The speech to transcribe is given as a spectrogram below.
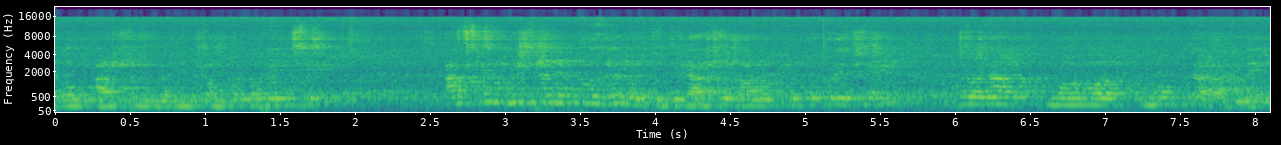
এবং আসন গ্রহণ সম্পন্ন হয়েছে। আজকের অনুষ্ঠানের প্রধান অতিথির আসন অলঙ্কৃত করেছেন জনাব মোহাম্মদ মুক্তার আহমেদ,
